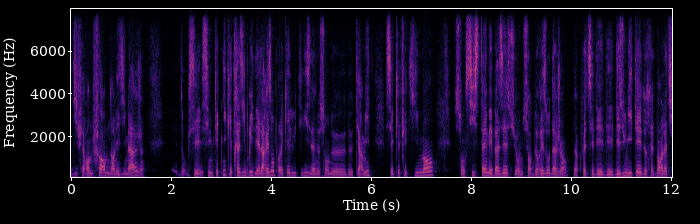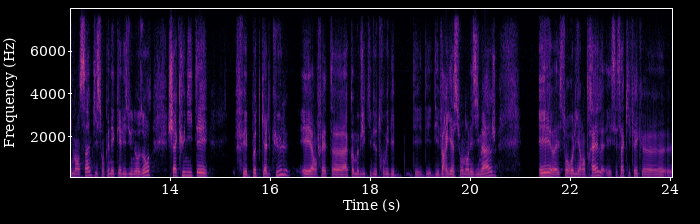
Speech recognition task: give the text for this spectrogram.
différentes formes dans les images donc c'est une technique qui est très hybride. Et la raison pour laquelle il utilise la notion de, de termite, c'est qu'effectivement, son système est basé sur une sorte de réseau d'agents. En fait, c'est des, unités de traitement relativement simples qui sont connectées les unes aux autres. Chaque unité fait peu de calculs et en fait euh, a comme objectif de trouver des, des variations dans les images. Et euh, elles sont reliées entre elles, et c'est ça qui fait qu'une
